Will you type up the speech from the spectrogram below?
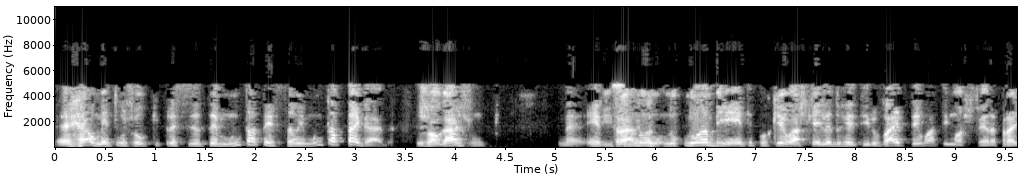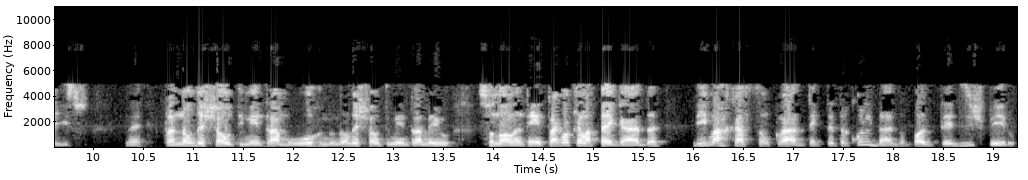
é realmente um jogo que precisa ter muita atenção e muita pegada. Jogar junto. Né? Entrar no, no, no, ambiente, porque eu acho que a Ilha do Retiro vai ter uma atmosfera para isso. né? Para não deixar o time entrar morno, não deixar o time entrar meio sonolento, entrar com aquela pegada de marcação, claro, tem que ter tranquilidade, não pode ter desespero,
